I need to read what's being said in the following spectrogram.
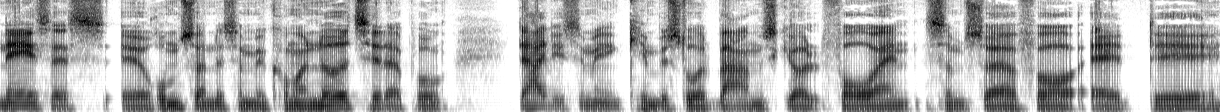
NASA's øh, rumsonde, som vi kommer noget tættere på, der har de simpelthen et kæmpe stort varmeskjold foran, som sørger for, at, øh,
